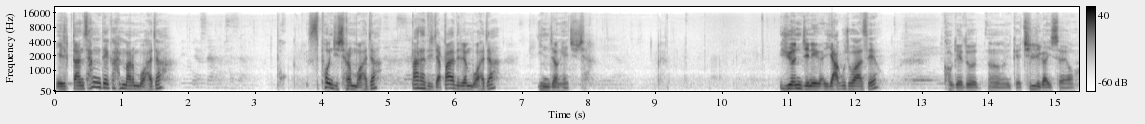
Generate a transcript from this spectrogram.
일단 상대가 한 말은 뭐 하자? 복- 스펀지처럼 뭐 하자? 빨아들이자. 빨아들이려면 뭐 하자? 인정해 주자. 유현진이 야구 좋아하세요? 거기에도 어, 이렇게 진리가 있어요.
